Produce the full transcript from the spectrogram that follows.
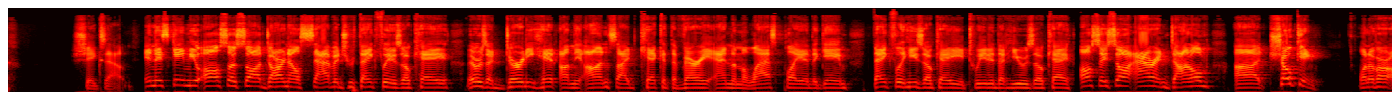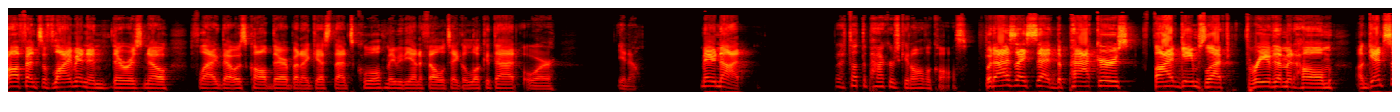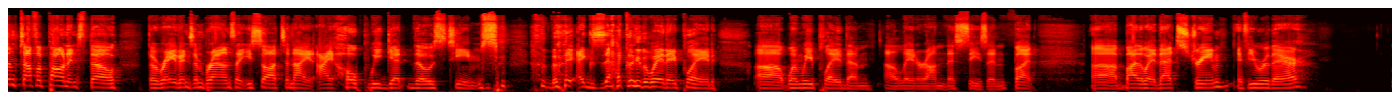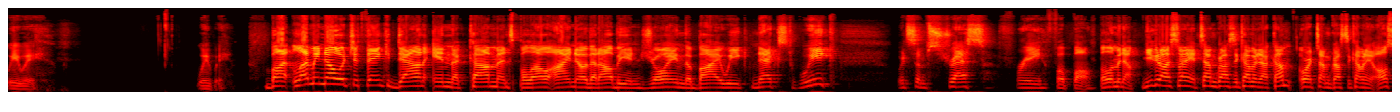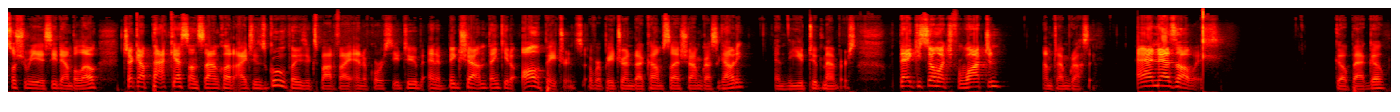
shakes out. In this game, you also saw Darnell Savage, who thankfully is okay. There was a dirty hit on the onside kick at the very end on the last play of the game. Thankfully, he's okay. He tweeted that he was okay. Also, you saw Aaron Donald uh, choking one of our offensive linemen, and there was no flag that was called there, but I guess that's cool. Maybe the NFL will take a look at that, or, you know, maybe not. But I thought the Packers get all the calls. But as I said, the Packers, five games left, three of them at home. Against some tough opponents, though, the Ravens and Browns that you saw tonight. I hope we get those teams exactly the way they played uh, when we played them uh, later on this season. But uh, by the way, that stream, if you were there, wee wee. Wee wee. But let me know what you think down in the comments below. I know that I'll be enjoying the bye week next week with some stress free football. But let me know. You can always find me at TomGrossiComedy.com or at TomGrossiComedy, all social media see down below. Check out podcasts on SoundCloud, iTunes, Google Play Music, Spotify, and of course YouTube. And a big shout and thank you to all the patrons over at patreon.com slash TomGrossiComedy and the YouTube members. Thank you so much for watching. I'm Tom Grossi. And as always, go back, go.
